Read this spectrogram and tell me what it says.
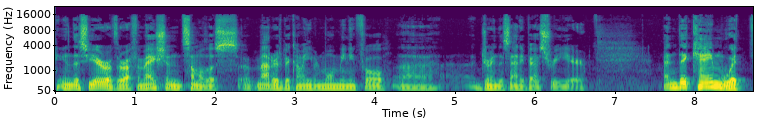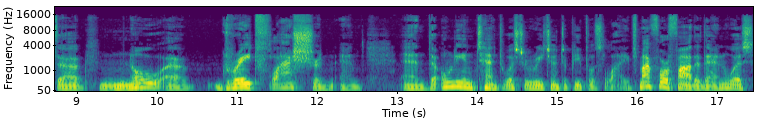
in this year of the Reformation, some of those uh, matters become even more meaningful uh, during this anniversary year. And they came with uh, no uh, great flash, and, and and the only intent was to reach into people's lives. My forefather then was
